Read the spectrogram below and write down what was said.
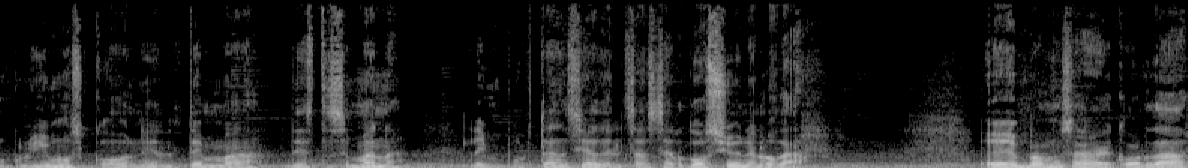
concluimos con el tema de esta semana la importancia del sacerdocio en el hogar. Eh, vamos a recordar,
